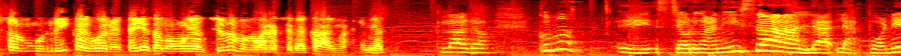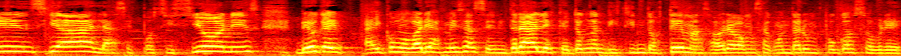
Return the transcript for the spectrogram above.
son muy ricas y bueno, este año estamos muy ansiosos porque van a ser acá, imagínate. Claro. ¿Cómo eh, se organizan las ponencias, las exposiciones? Veo que hay, hay, como varias mesas centrales que tocan distintos temas. Ahora vamos a contar un poco sobre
